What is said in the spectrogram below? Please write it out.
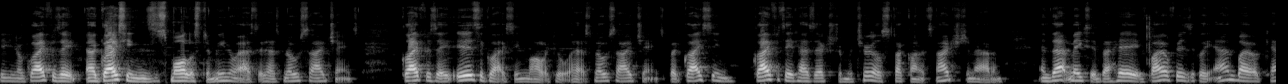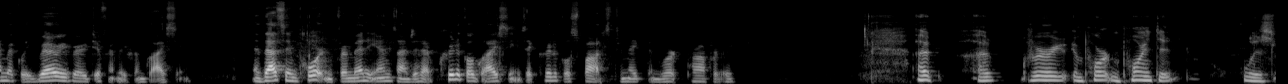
you know glyphosate, uh, glycine is the smallest amino acid, has no side chains. Glyphosate is a glycine molecule. It has no side chains, but glycine, glyphosate has extra material stuck on its nitrogen atom, and that makes it behave biophysically and biochemically very, very differently from glycine. And that's important for many enzymes that have critical glycines at critical spots to make them work properly. A, a very important point that was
